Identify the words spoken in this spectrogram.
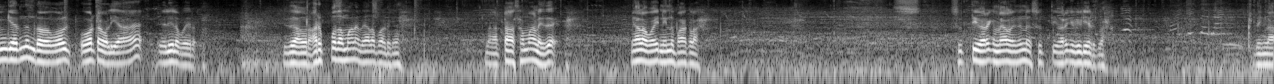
இங்கேருந்து இந்த ஓல் ஓட்டை வழியாக வெளியில் போயிடும் இது ஒரு அற்புதமான வேலைப்பாடுங்க நான் இது மேலே போய் நின்று பார்க்கலாம். சுற்றி வரைக்கும் மேலே நின்று சுற்றி வரைக்கும் வீடியோ எடுக்கலாம். சரிங்களா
